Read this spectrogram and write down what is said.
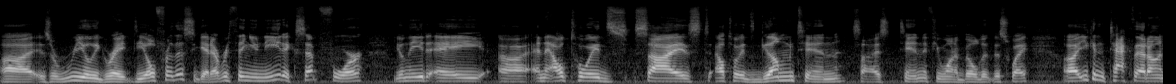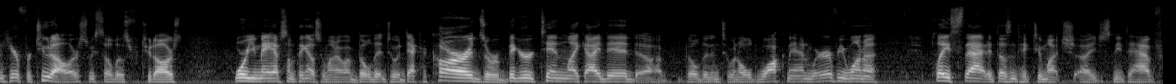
uh, is a really great deal for this. You get everything you need except for you'll need a uh, an Altoids sized Altoids gum tin sized tin if you want to build it this way. Uh, you can tack that on here for two dollars. We sell those for two dollars. Or you may have something else. You might want to build it into a deck of cards or a bigger tin like I did. Uh, build it into an old Walkman. Wherever you want to place that, it doesn't take too much. Uh, you just need to have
